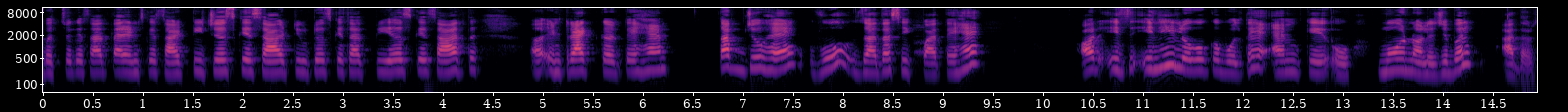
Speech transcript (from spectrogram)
बच्चों के साथ पेरेंट्स के साथ टीचर्स के साथ ट्यूटर्स के साथ पीयर्स के साथ इंटरेक्ट करते हैं, तब जो है वो ज़्यादा सीख पाते हैं और इस, इन्हीं लोगों को बोलते हैं एम के ओ मोर नॉलेजेबल अदर्स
